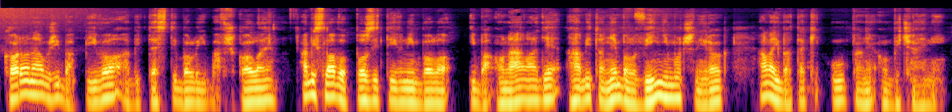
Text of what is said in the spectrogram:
korona už iba pivo, aby testy boli iba v škole, aby slovo pozitívny bolo iba o nálade a aby to nebol výnimočný rok, ale iba taký úplne obyčajný.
